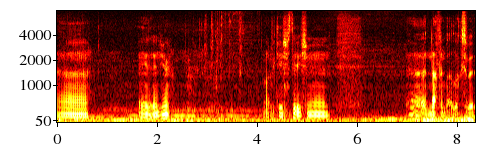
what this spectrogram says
Uh, anything in here? Modification station. Uh, nothing by the looks of it.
